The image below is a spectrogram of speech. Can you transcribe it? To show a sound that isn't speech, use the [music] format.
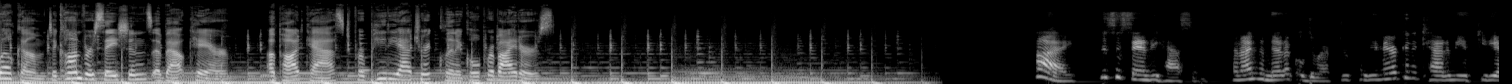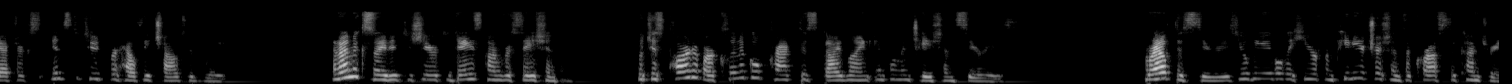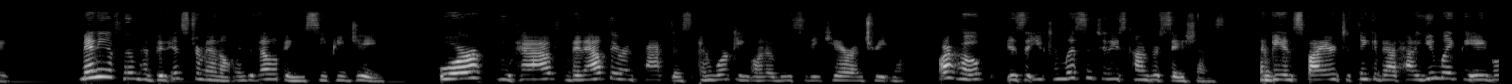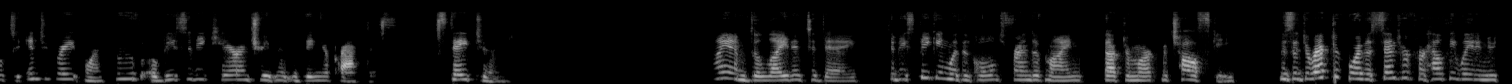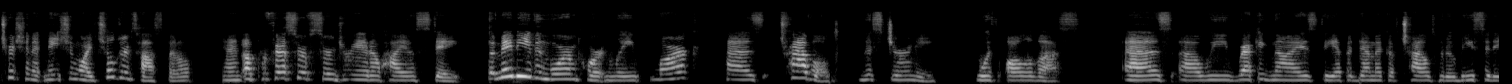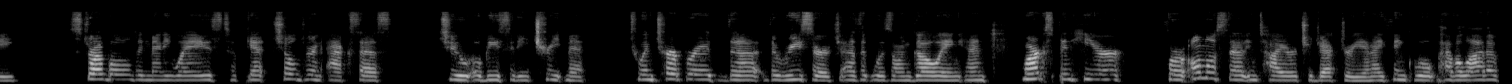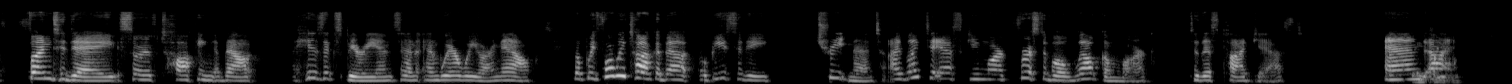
Welcome to Conversations About Care, a podcast for pediatric clinical providers. Hi, this is Sandy Hassink, and I'm the medical director for the American Academy of Pediatrics Institute for Healthy Childhood Weight. And I'm excited to share today's conversation, which is part of our clinical practice guideline implementation series. Throughout this series, you'll be able to hear from pediatricians across the country, many of whom have been instrumental in developing the CPG or who have been out there in practice and working on obesity care and treatment. Our hope is that you can listen to these conversations and be inspired to think about how you might be able to integrate or improve obesity care and treatment within your practice. Stay tuned. I am delighted today to be speaking with an old friend of mine, Dr. Marc Michalsky, who's the director for the Center for Healthy Weight and Nutrition at Nationwide Children's Hospital and a professor of surgery at Ohio State. But maybe even more importantly, Marc has traveled this journey with all of us as uh, we recognize the epidemic of childhood obesity, struggled in many ways to get children access to obesity treatment to interpret the the research as it was ongoing. And Marc's been here for almost that entire trajectory. And I think we'll have a lot of fun today, sort of talking about his experience and, and where we are now. But before we talk about obesity treatment, I'd like to ask you, Marc, first of all, welcome, Marc, to this podcast. And uh,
